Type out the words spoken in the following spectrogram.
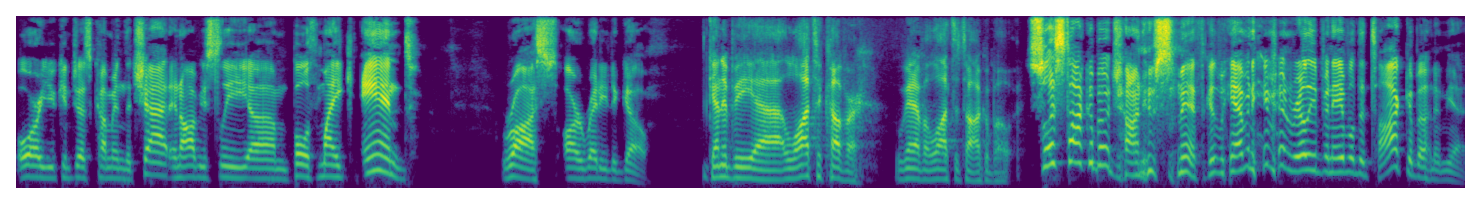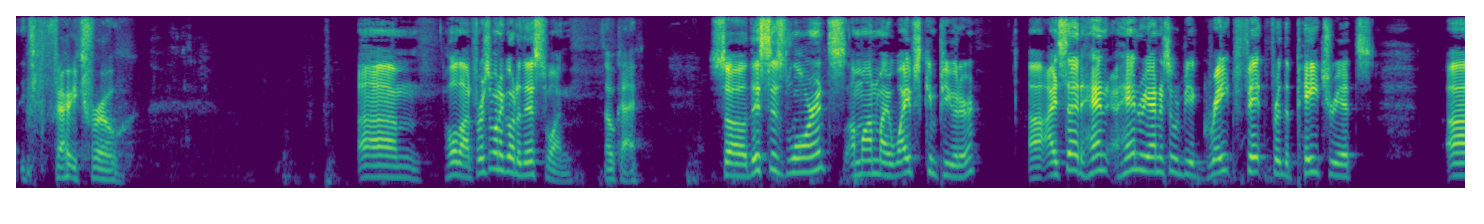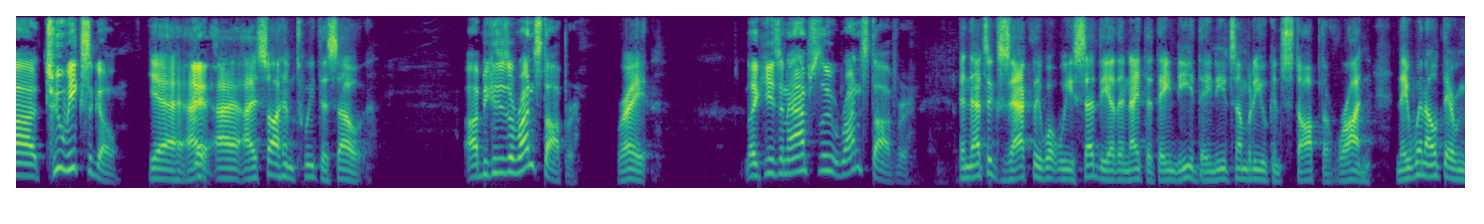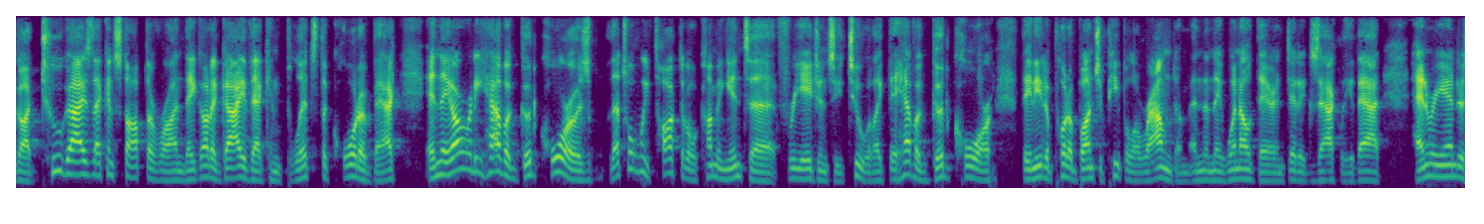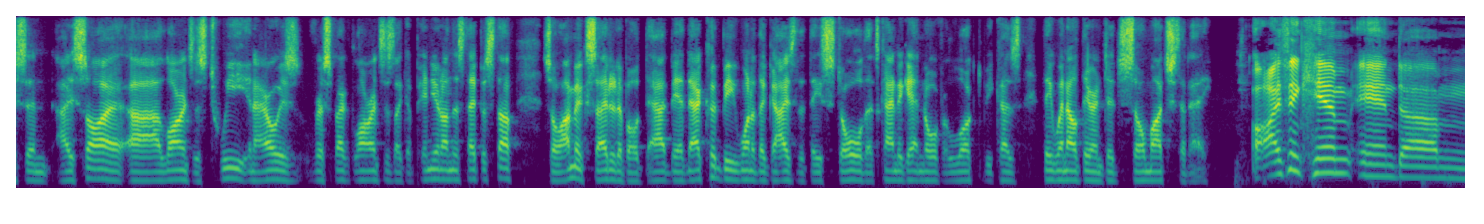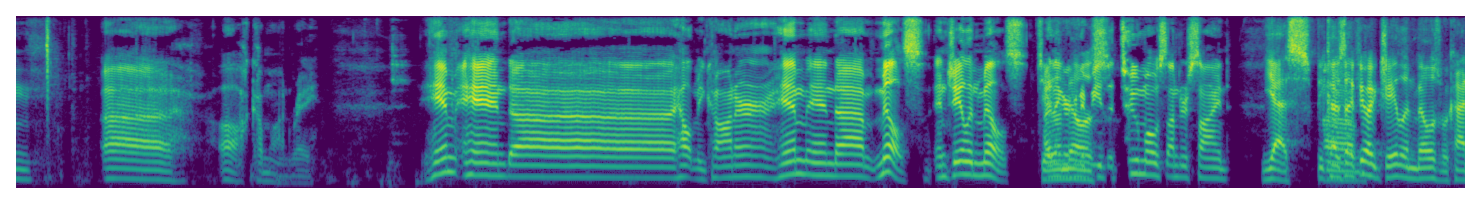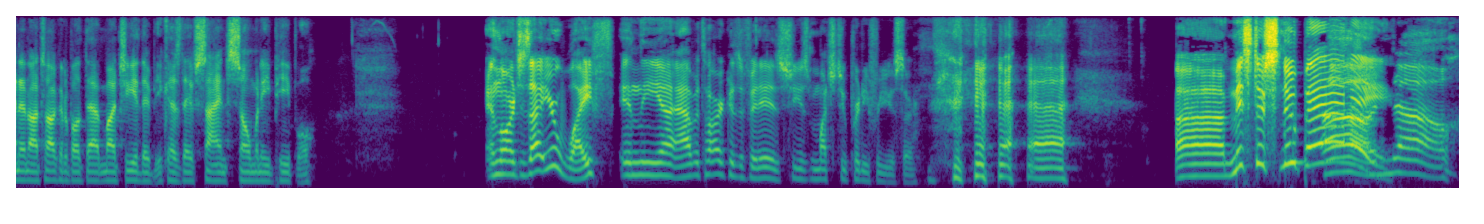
or you can just come in the chat. And obviously, um, both Mike and Ross are ready to go. Going to be uh, a lot to cover. We're gonna have a lot to talk about. So let's talk about Jonnu Smith because we haven't even really been able to talk about him yet. Very true. Um, hold on. First, I want to go to this one. Okay. So this is Lawrence. I'm on my wife's computer. Uh, I said Hen- Henry Anderson would be a great fit for the Patriots uh, two weeks ago Yeah, I, I I saw him tweet this out. uh, because he's a run stopper. Right. Like he's an absolute run stopper. And that's exactly what we said the other night that they need. They need somebody who can stop the run. And they went out there and got two guys that can stop the run. They got a guy that can blitz the quarterback, and they already have a good core. That's what we talked about coming into free agency too. Like they have a good core. They need to put a bunch of people around them, and then they went out there and did exactly that. Henry Anderson, I saw uh, Lawrence's tweet, and I always respect Lawrence's like opinion on this type of stuff. So I'm excited about that, man. That could be one of the guys that they stole. That's kind of getting overlooked because they went out there and did so much today. I think him and um, uh, oh come on, Ray. Him and uh, help me, Connor. Him and um, Mills and Jalen Mills. I Jalen think are going to be the two most undersigned. Yes, because I Um, feel like Jalen Mills we're kind of not talking about that much either because they've signed so many people. And Lawrence, is that your wife in the uh, avatar? Because if it is, she's much too pretty for you, sir. oh Uh, Mr. Snoopy Oh, no,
